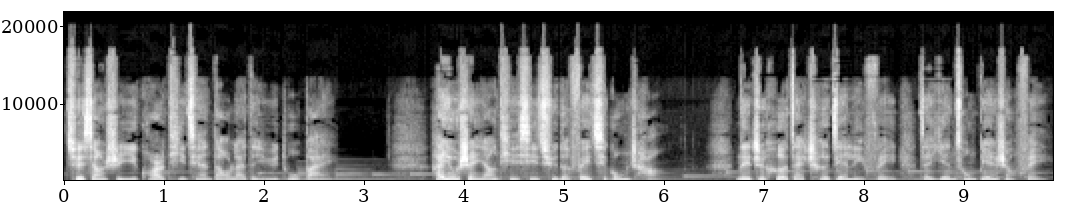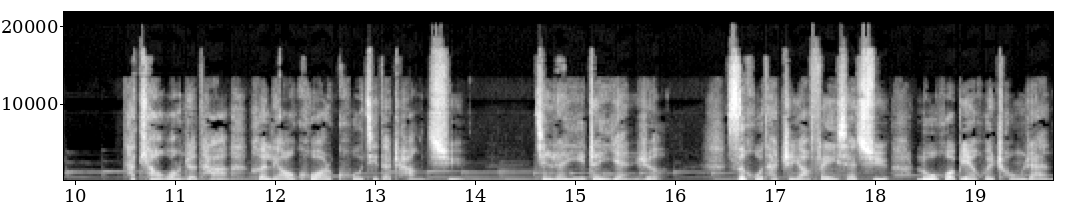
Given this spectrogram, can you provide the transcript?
却像是一块提前到来的鱼肚白。还有沈阳铁西区的废弃工厂，那只鹤在车间里飞，在烟囱边上飞，它眺望着它和辽阔而枯寂的厂区，竟然一阵眼热，似乎它只要飞下去，炉火便会重燃，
